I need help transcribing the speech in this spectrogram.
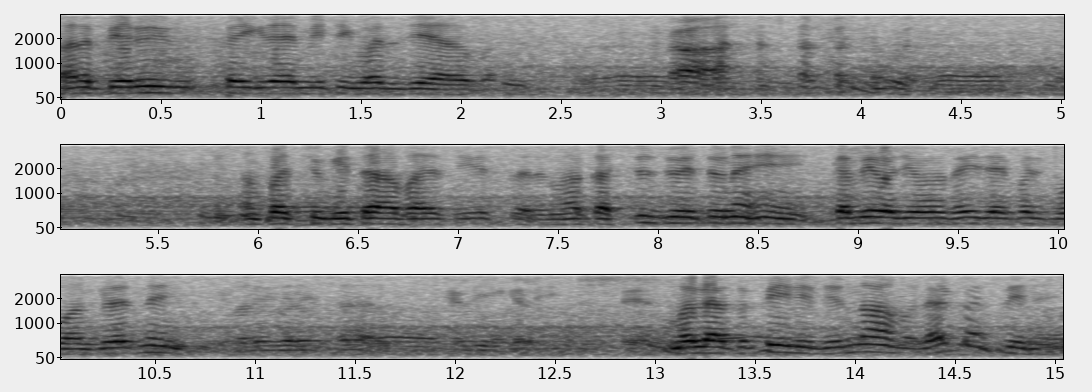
અને પેલી થઈ ગયા મીટિંગ વધુ પછી. ગીતા ભાઈ કશું જ જોઈતું નહીં. કબીરો જેવો થઈ જાય, પછી ભોંગડે જ નહીં. મળ્યા તો પી લીધી ના મળ્યા પી નહીં.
